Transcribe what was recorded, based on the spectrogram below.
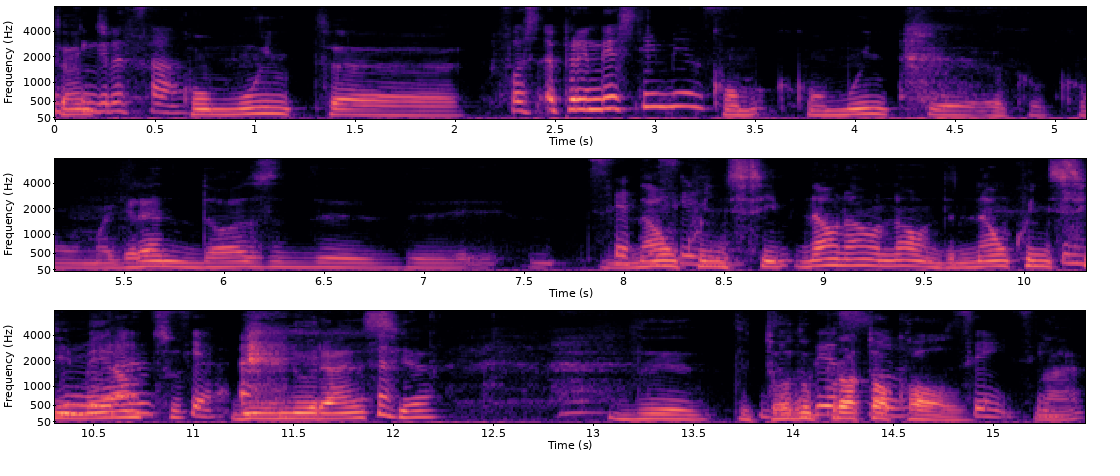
portanto engraçado. com muita Foste- aprendeste imenso. com, com muito com- uma grande dose de, de não conhecimento não não não de não conhecimento Ignorância. de ignorância de, de todo o desse- protocolo sim, sim. não é?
